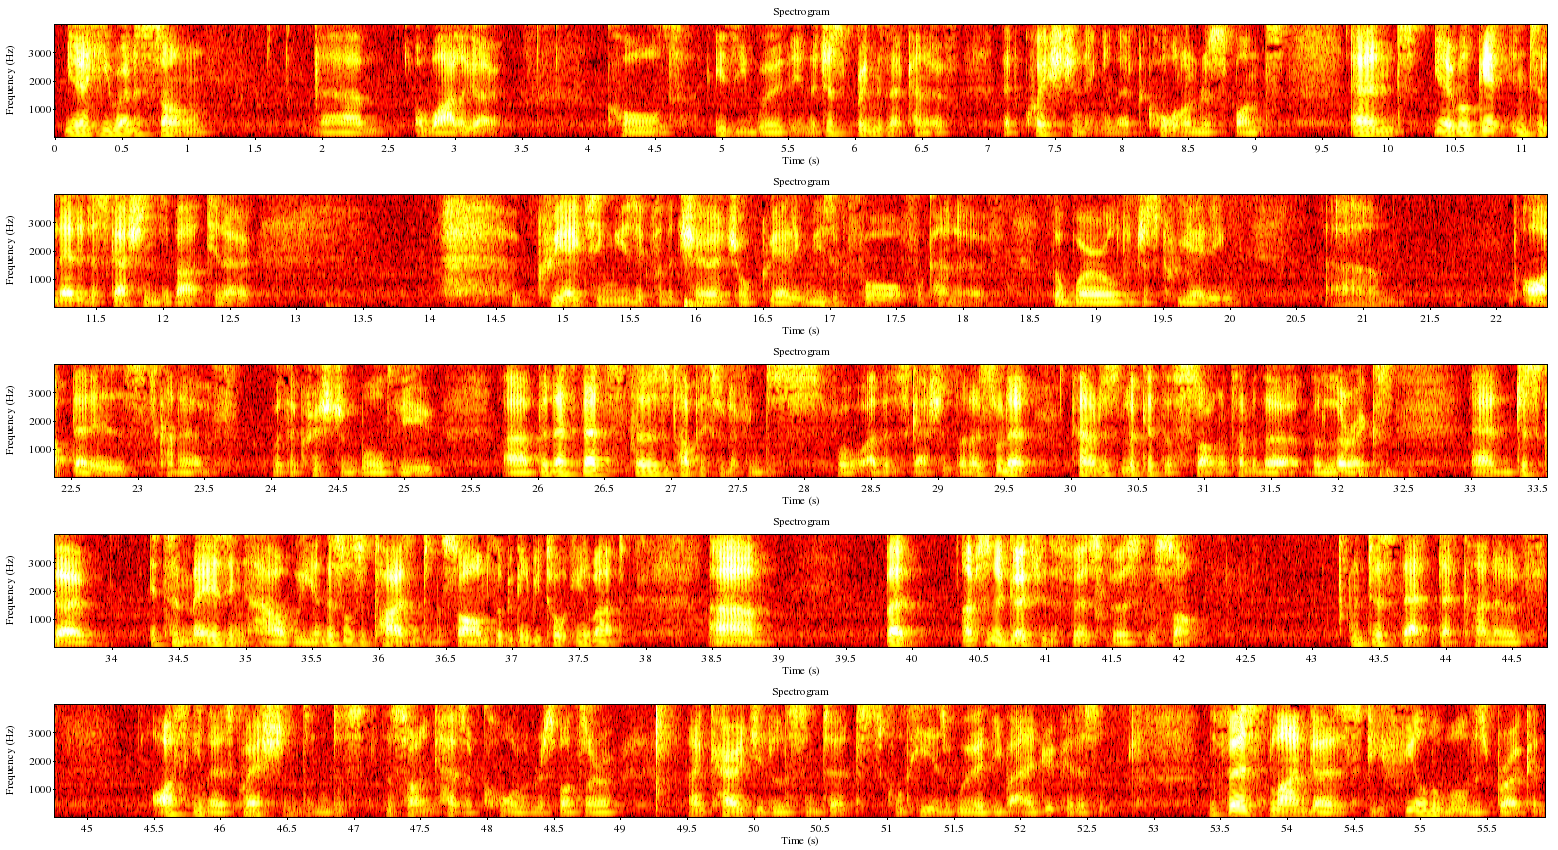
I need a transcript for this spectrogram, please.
you know he wrote a song um, a while ago called "Is He Worthy," and it just brings that kind of that questioning and that call and response. And you know we'll get into later discussions about you know creating music for the church or creating music for, for kind of the world or just creating um, art that is kind of with a Christian worldview. Uh, but that that's those are topics for different dis- for other discussions. And I just want to kind of just look at this song and some of the, the lyrics and just go, it's amazing how we, and this also ties into the Psalms that we're going to be talking about. Um, but I'm just going to go through the first verse of the song. Just that, that kind of asking those questions, and just the song has a call and response. And I encourage you to listen to it. It's called He is Worthy by Andrew Peterson. The first line goes, Do you feel the world is broken?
